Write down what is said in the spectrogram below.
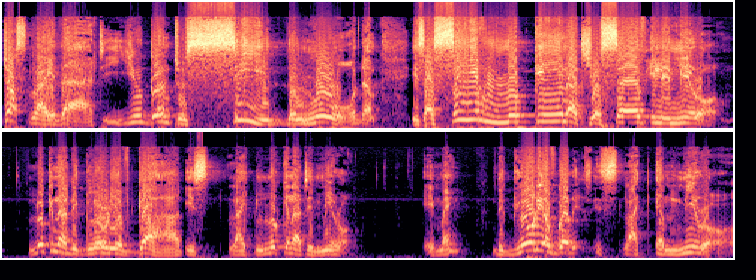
just like that, you're going to see the Lord. It's as if looking at yourself in a mirror. Looking at the glory of God is like looking at a mirror. Amen. The glory of God is, is like a mirror.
